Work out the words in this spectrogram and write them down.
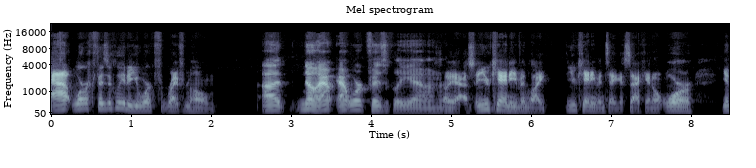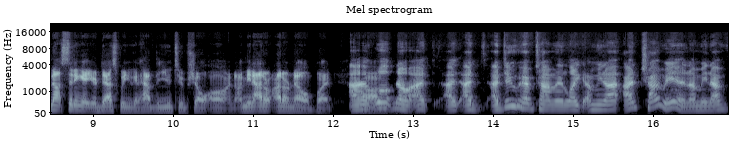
at work physically, or do you work from, right from home? Uh, no, at, at work physically, yeah. Oh yeah, so you can't even like you can't even take a second, or, or you're not sitting at your desk where you can have the YouTube show on. I mean, I don't I don't know, but uh, um, well, no, I, I I I do have time, and like I mean, I I chime in. I mean, I've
